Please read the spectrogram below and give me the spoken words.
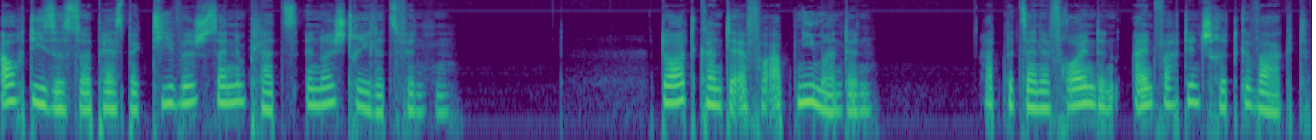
Auch dieses soll perspektivisch seinen Platz in Neustrelitz finden. Dort kannte er vorab niemanden, hat mit seiner Freundin einfach den Schritt gewagt.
